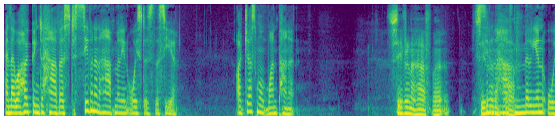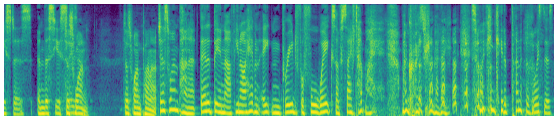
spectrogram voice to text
and they were hoping to harvest seven and a half million oysters this year. I just want one punnet. Seven and a half. Seven, and a half, million oysters in this year's Just season. one. Just one punnet. Just one punnet. That'd be enough. You know, I haven't eaten bread for four weeks. I've saved up my, my grocery money so I can get a punnet of oysters.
